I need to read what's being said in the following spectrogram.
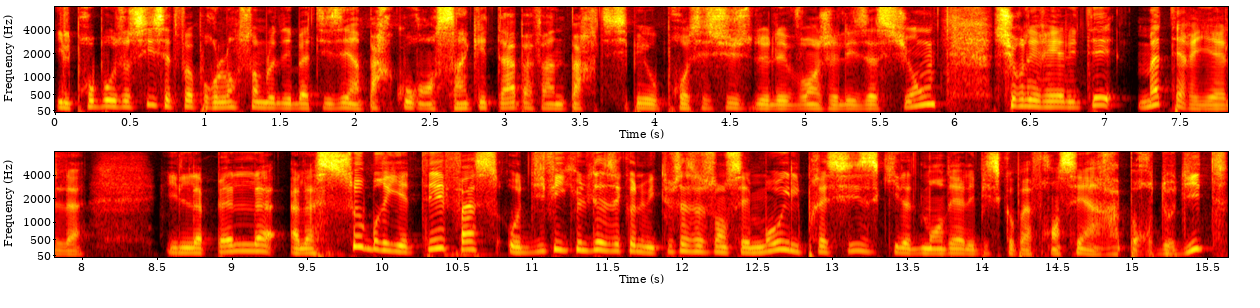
Il propose aussi, cette fois pour l'ensemble des baptisés, un parcours en cinq étapes afin de participer au processus de l'évangélisation sur les réalités matérielles. Il l'appelle à la sobriété face aux difficultés économiques. Tout ça, ce sont ses mots. Il précise qu'il a demandé à l'épiscopat français un rapport d'audit,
